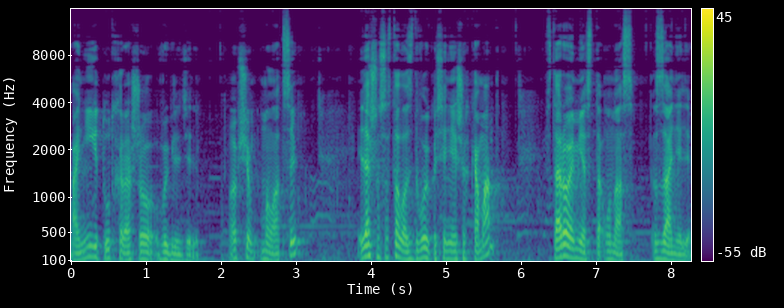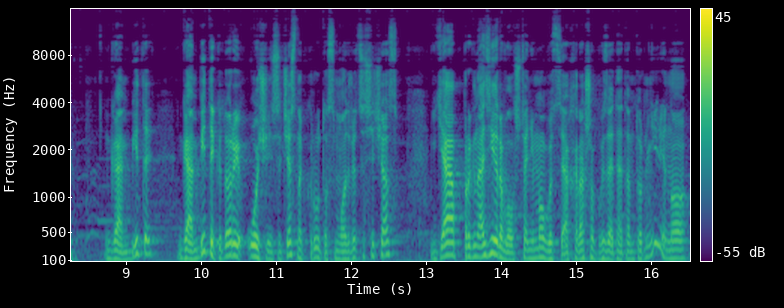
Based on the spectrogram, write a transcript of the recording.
они и тут хорошо выглядели. В общем, молодцы. И дальше у нас осталась двойка сильнейших команд. Второе место у нас заняли Гамбиты. Гамбиты, которые очень, если честно, круто смотрятся сейчас. Я прогнозировал, что они могут себя хорошо показать на этом турнире, но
